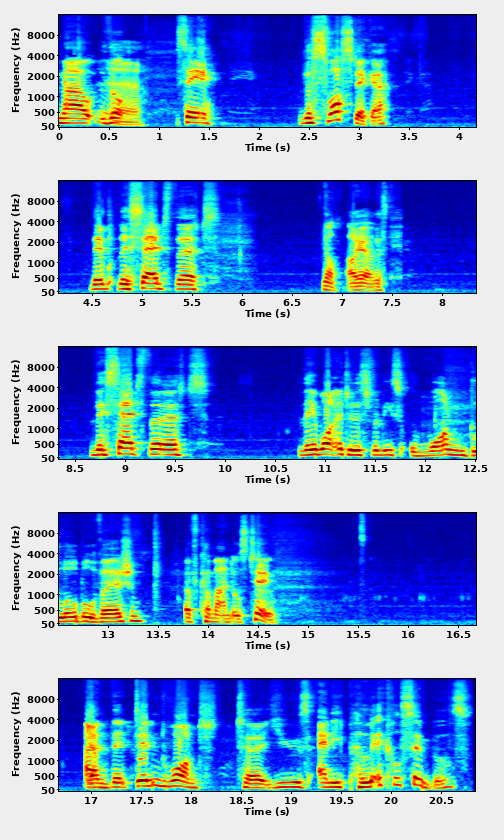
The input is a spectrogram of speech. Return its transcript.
Now, the, Yeah. say the swastika. They they said that. No, I'll get this. They said that they wanted to just release one global version of Commandos 2. And they didn't want to use any political symbols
